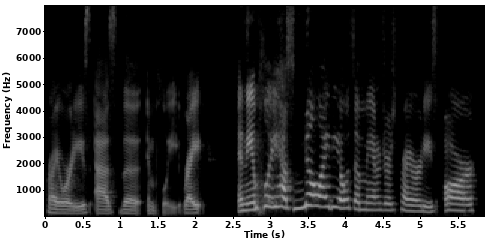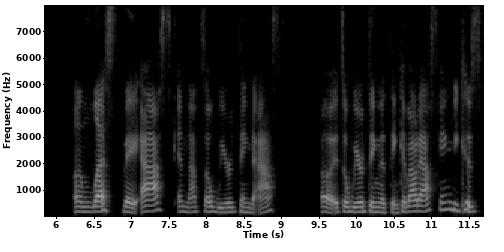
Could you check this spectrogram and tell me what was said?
priorities as the employee, right? And the employee has no idea what the manager's priorities are unless they ask, and that's a weird thing to ask. Uh, it's a weird thing to think about asking because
